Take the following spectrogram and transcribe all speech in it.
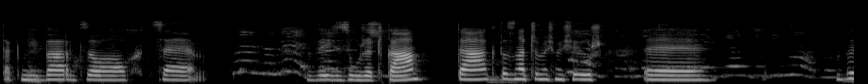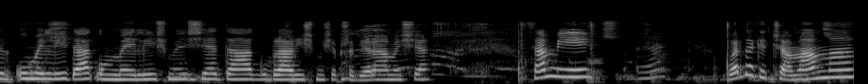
tak mi bardzo chce wyjść z łóżeczka. Tak, to znaczy myśmy się już wy, umyli, tak? Umyliśmy się, tak? Ubraliśmy się, przebieramy się. Sami, guarda che c'ha mamma.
